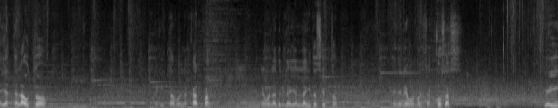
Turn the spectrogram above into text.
Allá está el auto. Aquí estamos en la carpa. Tenemos la trila ahí al ladito, ¿cierto? Ahí tenemos nuestras cosas. Y ahí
